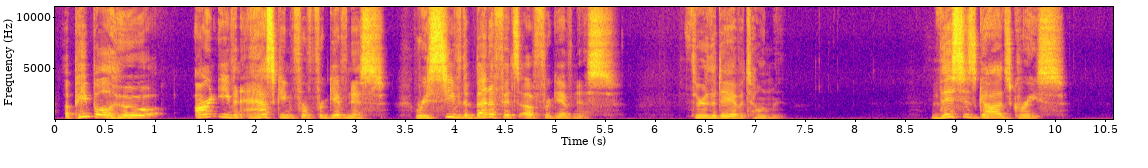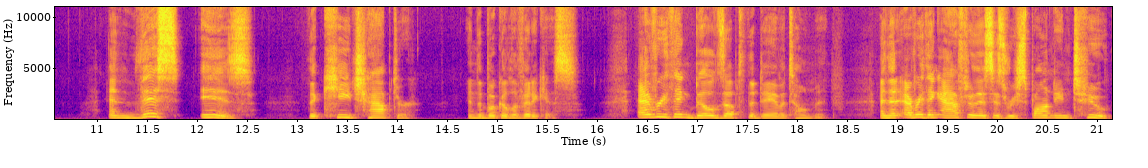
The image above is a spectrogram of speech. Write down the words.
A people who aren't even asking for forgiveness receive the benefits of forgiveness through the Day of Atonement. This is God's grace. And this is the key chapter in the book of Leviticus. Everything builds up to the Day of Atonement. And then everything after this is responding to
